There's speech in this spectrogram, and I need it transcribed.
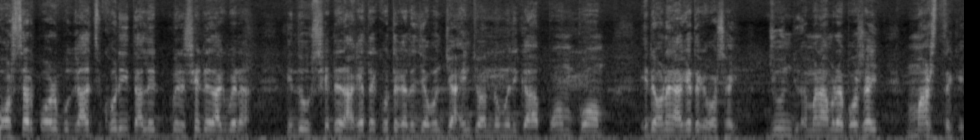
বর্ষার পর গাছ করি তাহলে সেটে রাখবে না। কিন্তু সেটের আগে থেকে করতে গেলে যেমন জাইন চন্দ্রমল্লিকা পম পম এটা অনেক আগে থেকে বসাই। জুন মানে আমরা বসাই মার্চ থেকে।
